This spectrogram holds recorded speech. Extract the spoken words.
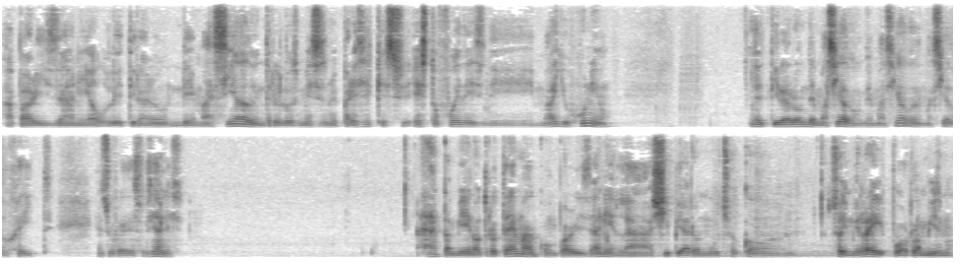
a Paris Daniel. Le tiraron demasiado entre los meses. Me parece que esto fue desde mayo, junio. Le tiraron demasiado, demasiado, demasiado hate en sus redes sociales. Ah, también otro tema con Paris Daniel. La shipearon mucho con Soy mi rey por lo mismo.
